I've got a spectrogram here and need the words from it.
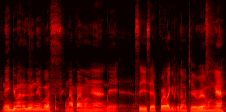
Nih gimana dulu nih bos? Kenapa emangnya? Nih si Sepo lagi deket sama cewek emangnya?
